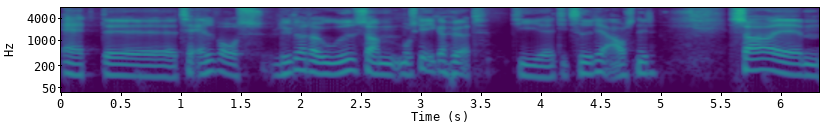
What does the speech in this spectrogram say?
at øh, til alle vores lyttere derude, som måske ikke har hørt de, øh, de tidligere afsnit, så øh,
